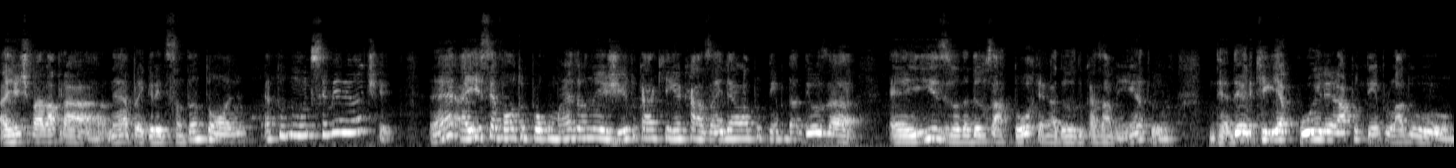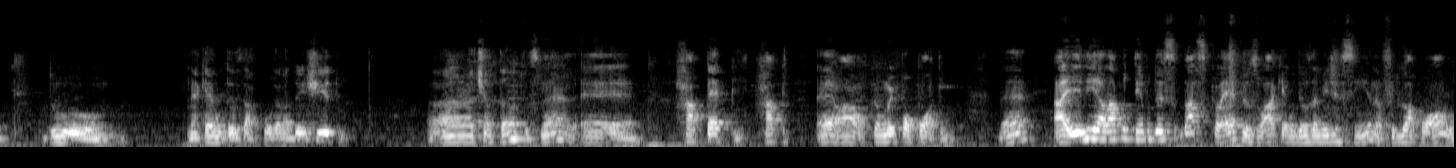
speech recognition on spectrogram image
a gente vai lá para né, a igreja de Santo Antônio, é tudo muito semelhante. Né? Aí você volta um pouco mais lá no Egito, o cara queria casar, ele ia lá pro tempo da deusa é, Isis, ou da deusa Ator, que era a deusa do casamento, entendeu? Ele queria cura, ele ia lá pro templo lá do. do né, que era o deus da cura lá do Egito. Ah, tinha tantos, né? É, Rapep, Rap, é, que é um hipopótamo. Né? Aí ele ia lá pro templo das Clépios lá, que é o deus da medicina, filho do Apolo,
